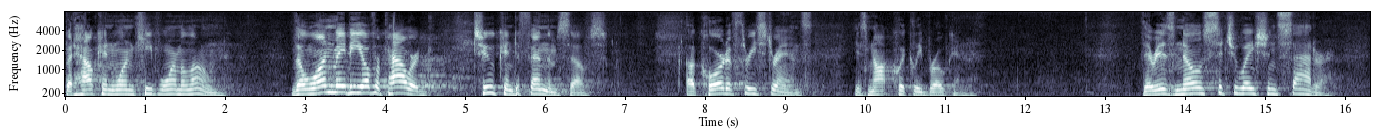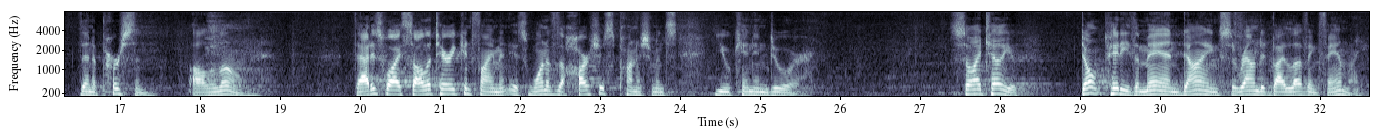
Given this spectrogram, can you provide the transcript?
But how can one keep warm alone? Though one may be overpowered, two can defend themselves. A cord of three strands is not quickly broken. There is no situation sadder than a person all alone. That is why solitary confinement is one of the harshest punishments you can endure. So I tell you, don't pity the man dying surrounded by loving family.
